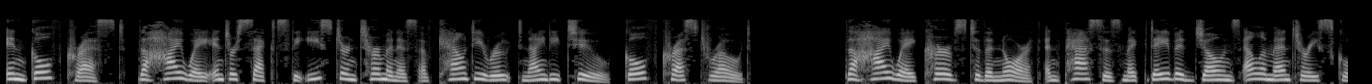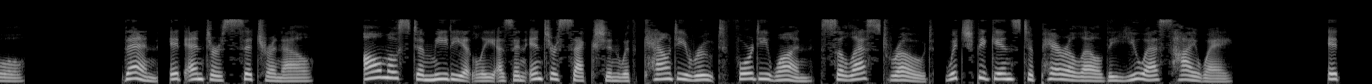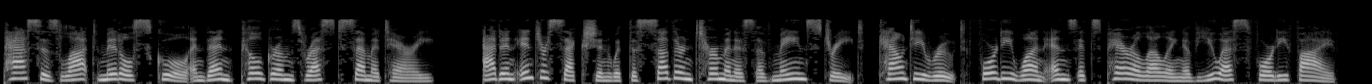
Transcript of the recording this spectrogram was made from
In Gulf Crest, the highway intersects the eastern terminus of County Route 92, Gulf Crest Road. The highway curves to the north and passes McDavid Jones Elementary School. Then, it enters Citronelle. Almost immediately is an intersection with County Route 41 Celeste Road, which begins to parallel the U.S. highway. It passes Lott Middle School and then Pilgrim's Rest Cemetery. At an intersection with the southern terminus of Main Street, County Route 41 ends its paralleling of US 45.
